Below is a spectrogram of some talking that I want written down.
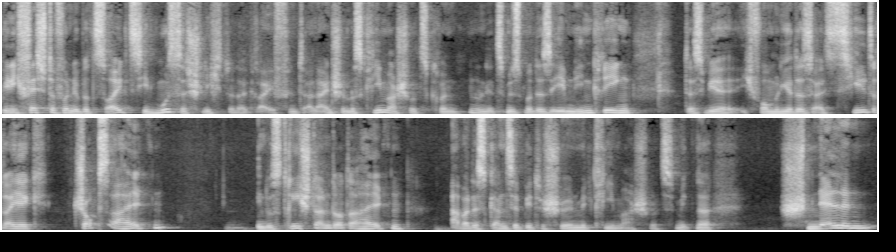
bin ich fest davon überzeugt, sie muss es schlicht und ergreifend, allein schon aus Klimaschutzgründen. Und jetzt müssen wir das eben hinkriegen, dass wir, ich formuliere das als Zieldreieck, Jobs erhalten, Industriestandort erhalten, aber das Ganze bitte schön mit Klimaschutz, mit einer schnellen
